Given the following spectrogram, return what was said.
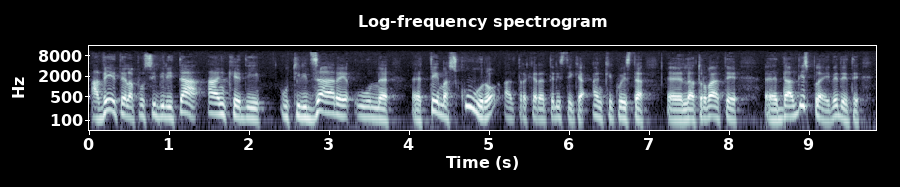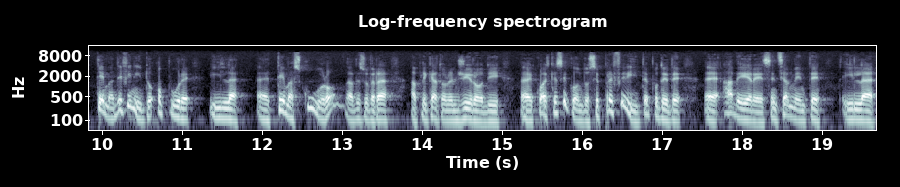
avete la possibilità anche di utilizzare un eh, tema scuro, altra caratteristica anche questa eh, la trovate eh, dal display, vedete tema definito oppure il eh, tema scuro, adesso verrà applicato nel giro di eh, qualche secondo, se preferite potete avere essenzialmente il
